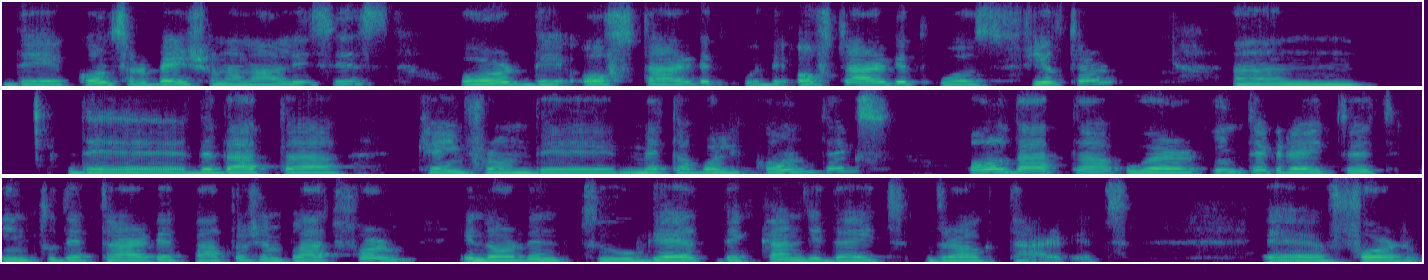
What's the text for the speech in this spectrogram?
the conservation analysis, or the off-target. The off-target was filtered, and the, the data came from the metabolic context. All data were integrated into the target pathogen platform in order to get the candidate drug target. Uh, for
